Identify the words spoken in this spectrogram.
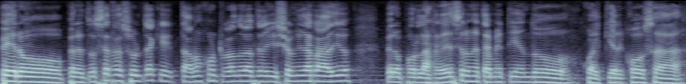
Pero, pero entonces resulta que estamos controlando la televisión y la radio, pero por las redes se nos está metiendo cualquier cosa,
